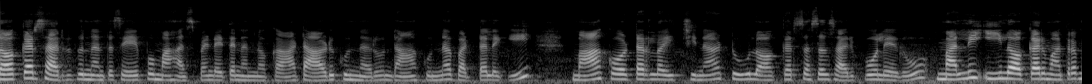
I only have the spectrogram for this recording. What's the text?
లాకర్ సర్దుతున్నంతసేపు మా హస్బెండ్ అయితే నన్ను ఒక ఆట ఆడుకున్నారు. నాకున్న బట్టలకి మా క్వార్టర్లో ఇచ్చిన టూ లాకర్స్ అసలు సరిపోలేదు. మళ్ళీ ఈ లాకర్ మాత్రం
